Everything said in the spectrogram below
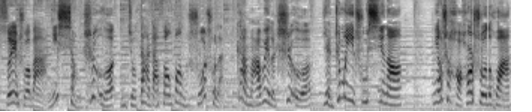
所以说吧，你想吃鹅，你就大大方方的说出来，干嘛为了吃鹅演这么一出戏呢？你要是好好说的话，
